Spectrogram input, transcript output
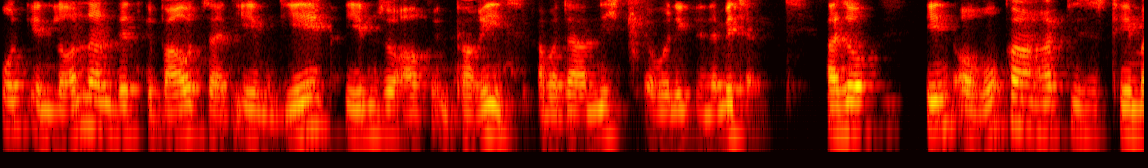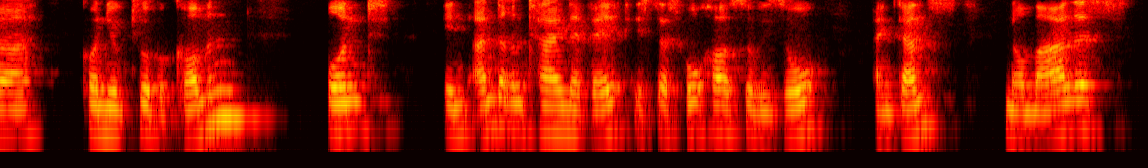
Und in London wird gebaut seit eh und je, ebenso auch in Paris, aber da nicht unbedingt in der Mitte. Also in Europa hat dieses Thema Konjunktur bekommen und in anderen Teilen der Welt ist das Hochhaus sowieso ein ganz normales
